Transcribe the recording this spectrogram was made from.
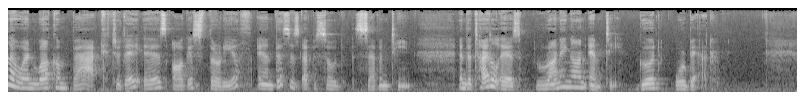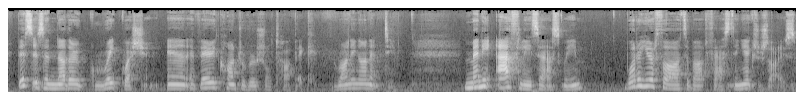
Hello and welcome back. Today is August 30th, and this is episode 17. And the title is Running on Empty Good or Bad? This is another great question and a very controversial topic running on empty. Many athletes ask me, What are your thoughts about fasting exercise?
